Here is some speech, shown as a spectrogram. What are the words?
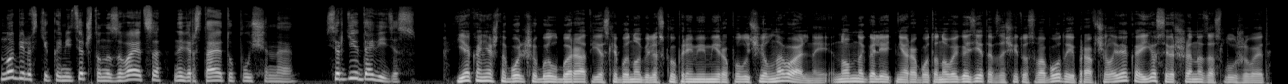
Нобелевский комитет, что называется, наверстает упущенное. Сергей Давидис. Я, конечно, больше был бы рад, если бы Нобелевскую премию мира получил Навальный, но многолетняя работа «Новой газеты» в защиту свободы и прав человека ее совершенно заслуживает.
